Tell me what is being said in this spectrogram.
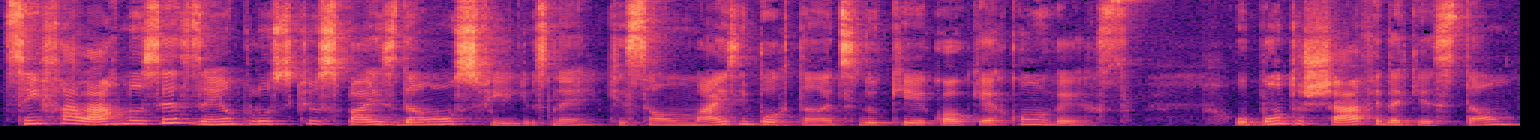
Sem falar nos exemplos que os pais dão aos filhos, né, que são mais importantes do que qualquer conversa. O ponto-chave da questão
